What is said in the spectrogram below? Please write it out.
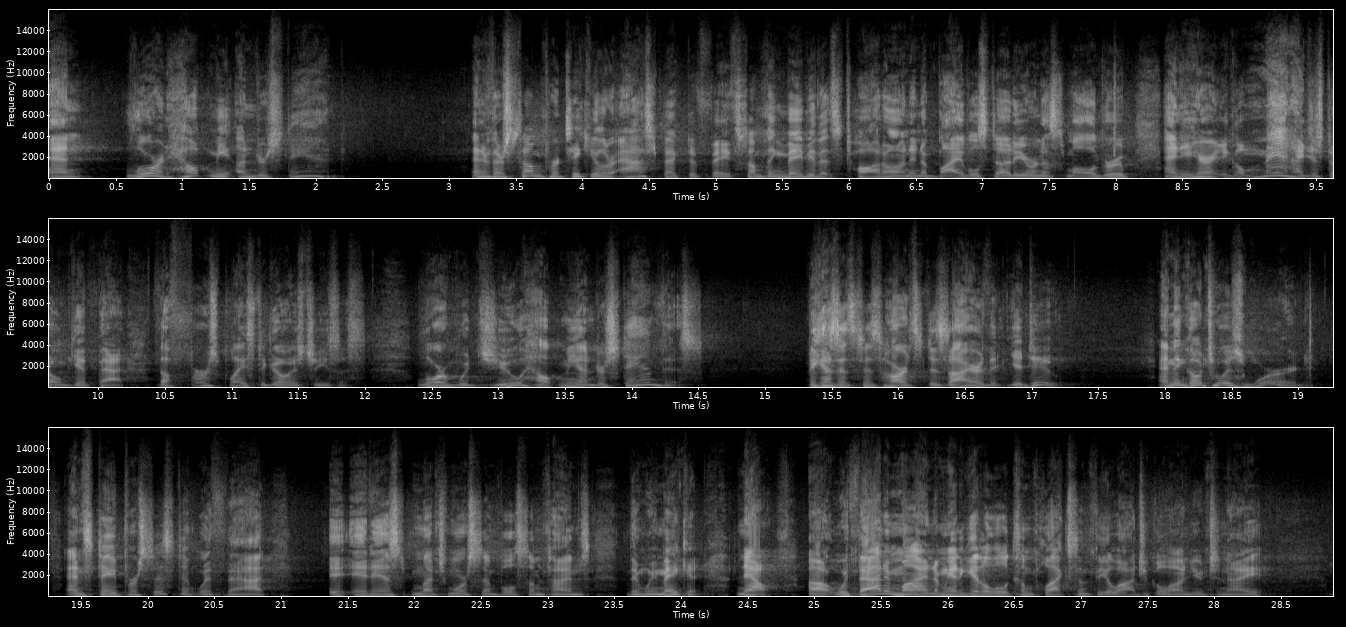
And Lord, help me understand. And if there's some particular aspect of faith, something maybe that's taught on in a Bible study or in a small group, and you hear it and you go, man, I just don't get that. The first place to go is Jesus. Lord, would you help me understand this? Because it's his heart's desire that you do. And then go to his word and stay persistent with that. it, is much more simple sometimes than we make it. Now, uh, with that in mind, I'm going to get a little complex and theological on you tonight.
